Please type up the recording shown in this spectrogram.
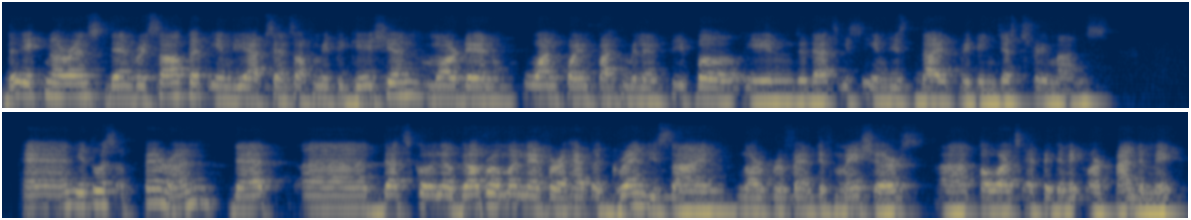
The ignorance then resulted in the absence of mitigation. More than 1.5 million people in the Dutch East Indies died within just three months. And it was apparent that uh, Dutch colonial government never had a grand design nor preventive measures uh, towards epidemic or pandemic.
